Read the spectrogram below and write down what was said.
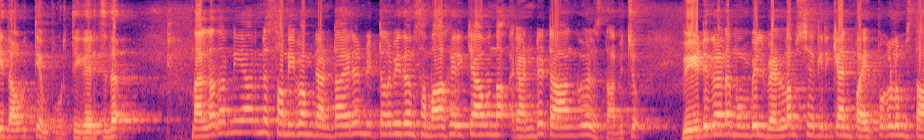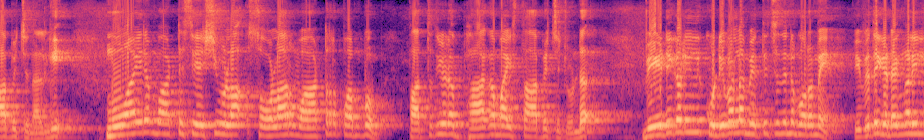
ഈ ദൗത്യം പൂർത്തീകരിച്ചത്. നല്ലതണ്ണിയാറിന് സമീപം രണ്ടായിരം ലിറ്റർ വീതം സമാഹരിക്കാവുന്ന രണ്ട് ടാങ്കുകൾ സ്ഥാപിച്ചു. വീടുകളുടെ മുമ്പിൽ വെള്ളം ശേഖരിക്കാൻ പൈപ്പുകളും സ്ഥാപിച്ചു നൽകി. മൂവായിരം വാട്ട് ശേഷിയുള്ള സോളാർ വാട്ടർ പമ്പും പദ്ധതിയുടെ ഭാഗമായി സ്ഥാപിച്ചിട്ടുണ്ട്. വീടുകളിൽ കുടിവെള്ളം എത്തിച്ചതിന് പുറമെ വിവിധയിടങ്ങളിൽ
